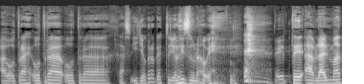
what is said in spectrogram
a otra, otra, otra. Y yo creo que esto yo lo hice una vez. este, hablar más,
